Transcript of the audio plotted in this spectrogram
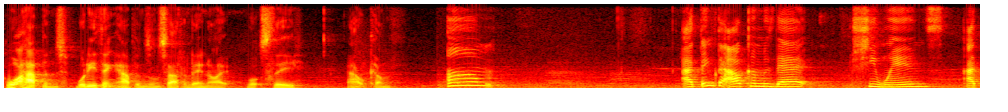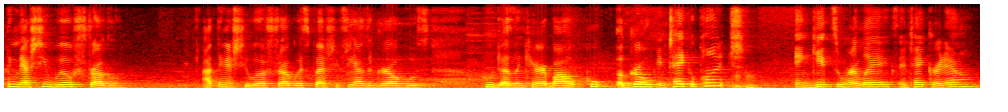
What happens? What do you think happens on Saturday night? What's the outcome? Um, I think the outcome is that she wins. I think that she will struggle. I think that she will struggle, especially if she has a girl who's who doesn't care about who a girl who can take a punch mm-hmm. and get to her legs and take her down.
